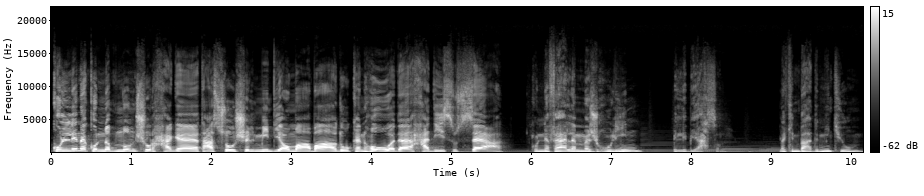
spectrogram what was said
كلنا كنا بننشر حاجات على ال social media ومع بعض وكان هو ده حديث الساعة. كنا فعلا مشغولين باللي بيحصل. لكن بعد 100 يوم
